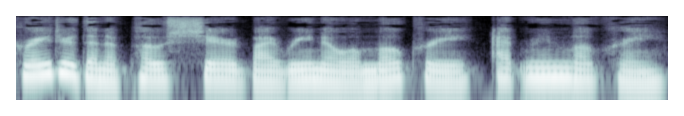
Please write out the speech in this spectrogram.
greater than a post shared by Reno Omokri at Mokri.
